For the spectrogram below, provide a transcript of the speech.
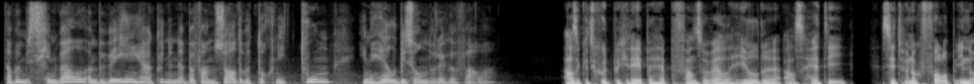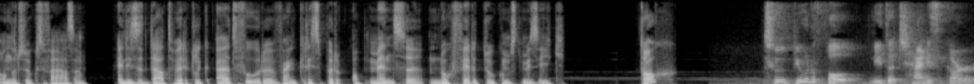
dat we misschien wel een beweging gaan kunnen hebben van zouden we toch niet doen in heel bijzondere gevallen. Als ik het goed begrepen heb van zowel Hilde als Hetty, zitten we nog volop in de onderzoeksfase. En is het daadwerkelijk uitvoeren van CRISPR op mensen nog verre toekomstmuziek. Toch? Two beautiful little Chinese girls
